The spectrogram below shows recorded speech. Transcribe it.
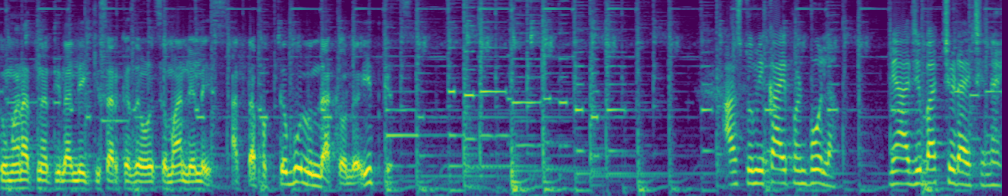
तू म्हणत ना तिला लेकीसारखं जवळचं मानलेलं आहेस. आता फक्त बोलून दाखवलं इतकंच. आज तुम्ही काय पण बोला मी अजिबात चिडायची नाही.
